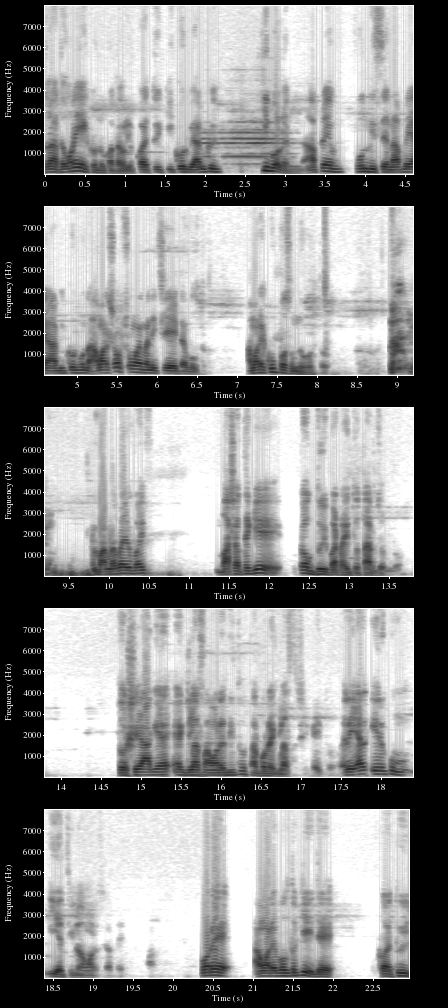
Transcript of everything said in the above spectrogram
তো রাতে অনেক কোনো কথা বলে কয় তুই কি করবি? আমি কি বলেন? আপনি ফোন দিচ্ছেন আপনি আমি করব না। আমার সব সময় মানে সে এটা বলতো। আমারে খুব পছন্দ করতো। মান্না ভাইয়ের ওয়াইফ বাসা থেকে টক দই পাঠাইতো তার জন্য। তো সে আগে এক গ্লাস আমারে দিত, তারপর এক গ্লাস শিখাইতো। মানে এরকম ইয়ে ছিল আমার সাথে। পরে আমারে বলতো কি যে, কয় তুই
